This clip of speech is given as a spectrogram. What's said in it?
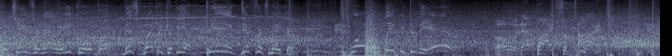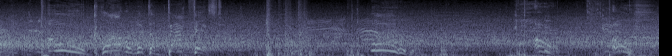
The teams are now equal, but this weapon could be a big difference maker. Whoa, leaping through the air. Oh, and that buys some time. Ooh, clobbered with the back fist. Ooh. Oh. Oh.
